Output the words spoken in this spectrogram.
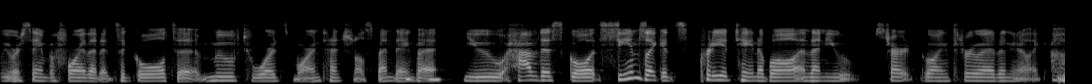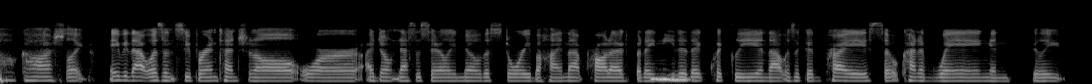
we were saying before that it's a goal to move towards more intentional spending mm-hmm. but you have this goal it seems like it's pretty attainable and then you start going through it and you're like oh gosh like maybe that wasn't super intentional or i don't necessarily know the story behind that product but i mm-hmm. needed it quickly and that was a good price so kind of weighing and really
